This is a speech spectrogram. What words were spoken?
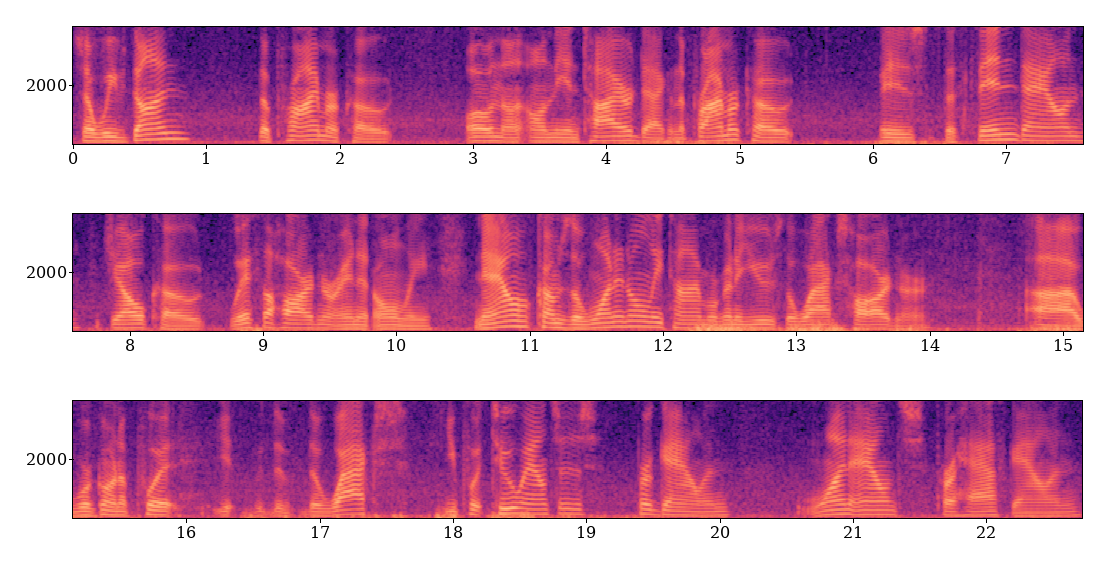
So we've done the primer coat on the, on the entire deck and the primer coat is the thin down gel coat with the hardener in it only. Now comes the one and only time we're going to use the wax hardener. Uh, we're going to put the, the wax, you put two ounces per gallon, one ounce per half gallon,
